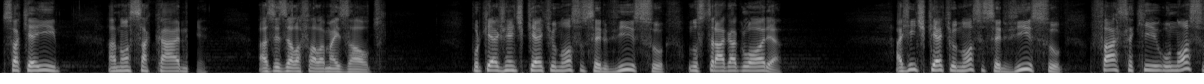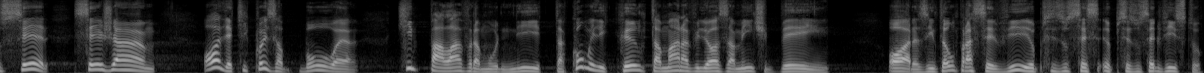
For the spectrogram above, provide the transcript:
Só que aí, a nossa carne, às vezes ela fala mais alto. Porque a gente quer que o nosso serviço nos traga glória. A gente quer que o nosso serviço faça que o nosso ser seja Olha que coisa boa, que palavra bonita, como ele canta maravilhosamente bem. Horas, então para servir eu preciso ser, eu preciso ser visto.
